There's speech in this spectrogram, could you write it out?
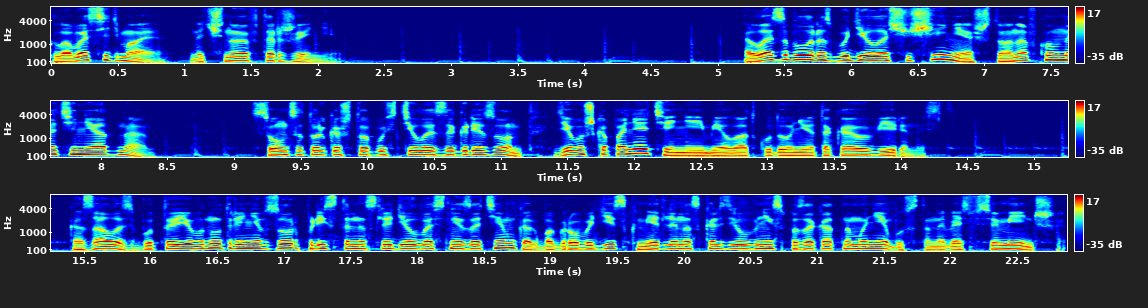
Глава 7. Ночное вторжение. Элайзабел разбудила ощущение, что она в комнате не одна. Солнце только что опустилось за горизонт, девушка понятия не имела, откуда у нее такая уверенность. Казалось, будто ее внутренний взор пристально следил во сне за тем, как багровый диск медленно скользил вниз по закатному небу, становясь все меньше,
